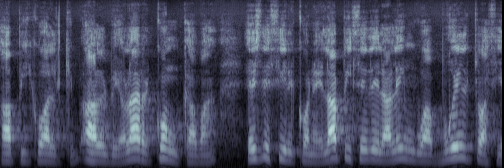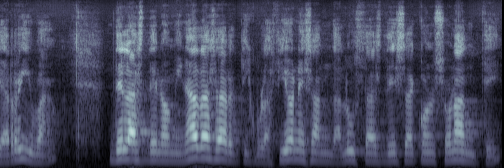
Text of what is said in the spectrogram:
apico alveolar cóncava, es decir, con el ápice de la lengua vuelto hacia arriba, de las denominadas articulaciones andaluzas de esa consonante,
